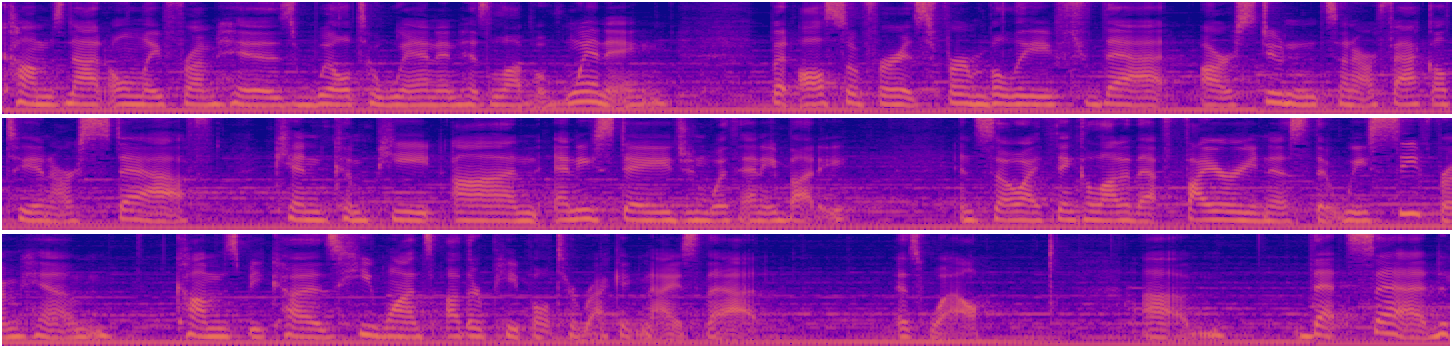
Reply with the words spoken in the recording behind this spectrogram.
comes not only from his will to win and his love of winning, but also for his firm belief that our students and our faculty and our staff can compete on any stage and with anybody. And so I think a lot of that fieriness that we see from him comes because he wants other people to recognize that as well. Um, that said,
